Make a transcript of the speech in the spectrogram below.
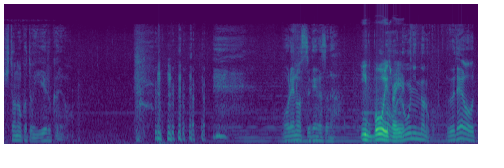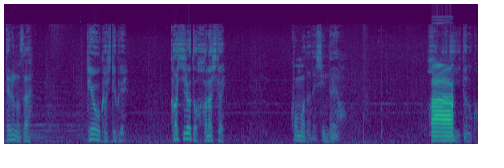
人のこと言えるかよ。俺の菅笠だ。These boys right? here. 浪人なのか腕を売ってるのさ手を貸してくれ。頭と話したい。菰田で死んだよ。あ。ー浜にいたのか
